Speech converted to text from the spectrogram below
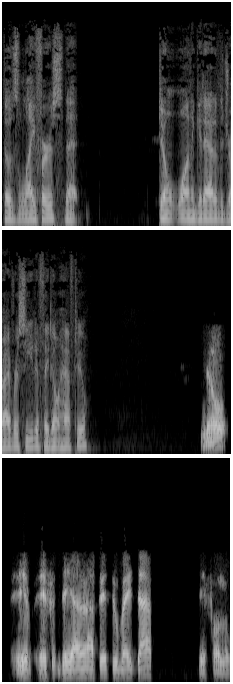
those lifers that don't want to get out of the driver's seat if they don't have to? No, if if they are happy to make that, they follow.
